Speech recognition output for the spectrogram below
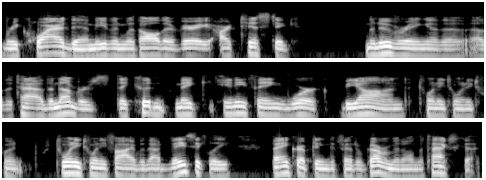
required them even with all their very artistic maneuvering of the of the ta- of the numbers they couldn't make anything work beyond 2020 2025 without basically bankrupting the federal government on the tax cut.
